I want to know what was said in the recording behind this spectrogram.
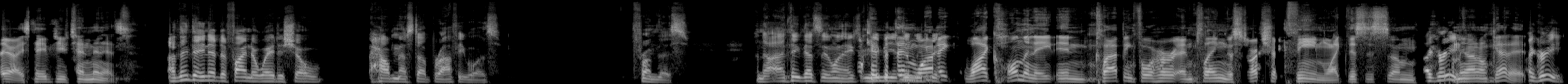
There, I saved you ten minutes. I think they needed to find a way to show how messed up Raffi was from this. And I think that's the only. Okay, maybe but then didn't need to be- why why culminate in clapping for her and playing the Star Trek theme like this is some? Agreed. I mean, I don't get it. Agreed.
